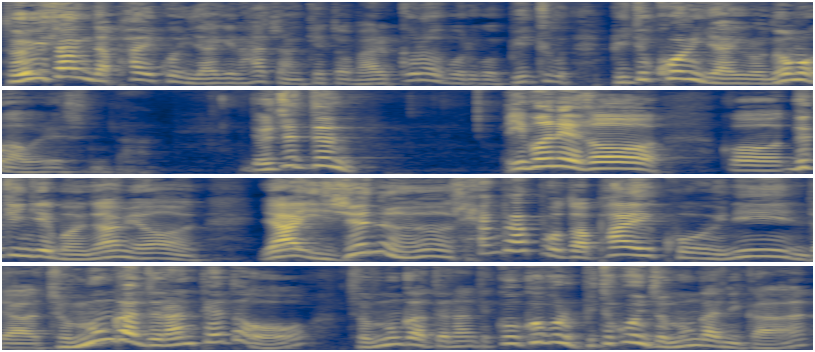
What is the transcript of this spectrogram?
더 이상 이제 파이콘 이야기는 하지 않겠다고 말을 끊어버리고 비트, 비트코인 이야기로 넘어가 버렸습니다. 어쨌든 이번에서 그 느낀 게 뭐냐면 야 이제는 생각보다 파이코인이 이제 전문가들한테도 전문가들한테 그 그분은 비트코인 전문가니까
